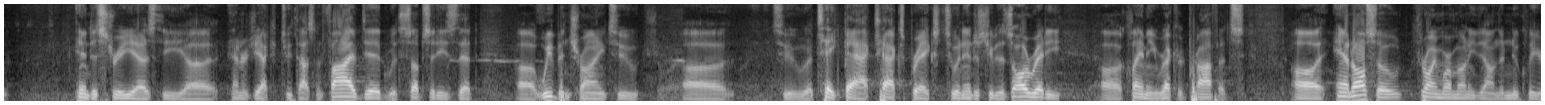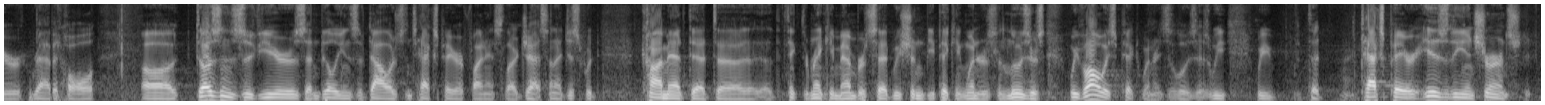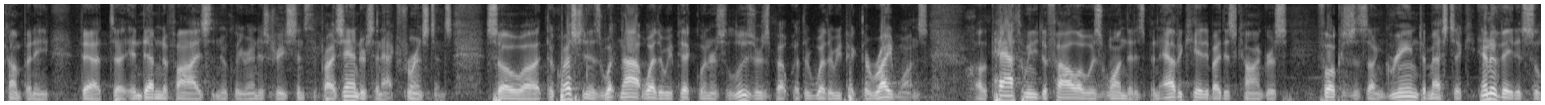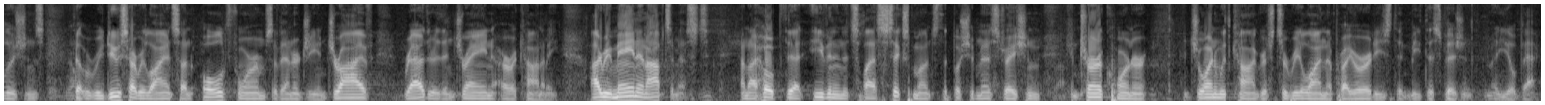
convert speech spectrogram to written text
industry as the uh, Energy Act of 2005 did with subsidies that uh, we've been trying to, uh, to take back, tax breaks to an industry that's already uh, claiming record profits, uh, and also throwing more money down the nuclear rabbit hole, uh, dozens of years and billions of dollars in taxpayer-financed largesse. And I just would comment that uh, I think the ranking member said we shouldn't be picking winners and losers. We've always picked winners and losers. We, we, the taxpayer is the insurance company that uh, indemnifies the nuclear industry since the Price-Anderson Act, for instance. So uh, the question is what, not whether we pick winners or losers, but whether, whether we pick the right ones. Uh, the path we need to follow is one that has been advocated by this Congress, focuses on green, domestic, innovative solutions that will reduce our reliance on old forms of energy and drive rather than drain our economy. I remain an optimist, and I hope that even in its last six months, the Bush administration can turn a corner and join with Congress to realign the priorities that meet this vision. I yield back.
